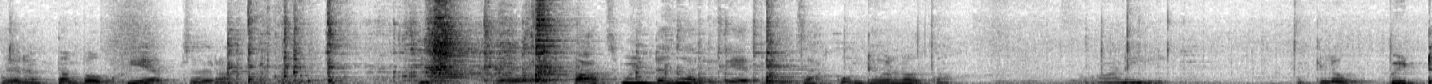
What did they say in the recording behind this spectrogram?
तर आता बघूया जरा. पाच मिनटं झालेली आहेत मी झाकून ठेवलं होतं. आणि आपलं उपपीठ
